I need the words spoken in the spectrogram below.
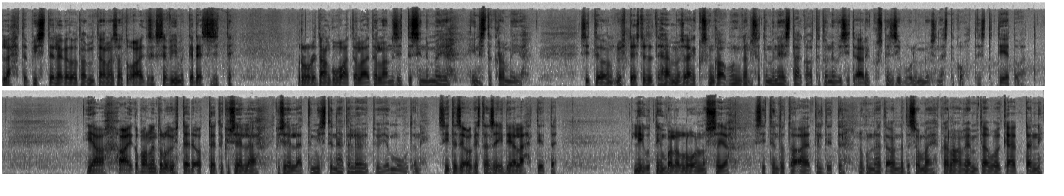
lähtöpisteelle ja katsotaan mitä ollaan saatu aikaiseksi. Ja viime kädessä sitten ruuditaan kuvat ja laitellaan ne sitten sinne meidän Instagramiin. Ja sitten on yhteistyötä tehdään myös Äänikosken kaupungin kanssa, että menee sitä kautta tuonne Visit Äänikosken sivuille myös näistä kohteista tietoa. Ja aika paljon tullut yhteydenotteita kysellään, kysellään, että mistä näitä löytyy ja muuta. Niin siitä se oikeastaan se idea lähti, että liikuttiin paljon luonnossa ja sitten tota ajateltiin, että no kun näitä on näitä somekanavia, mitä voi käyttää, niin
